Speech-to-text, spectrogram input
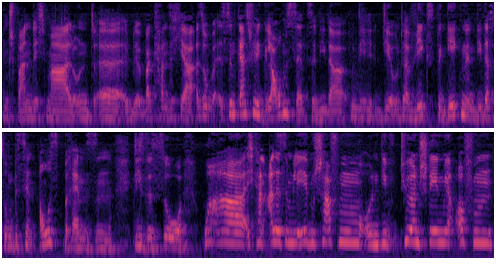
entspann dich mal und äh, man kann sich ja, also es sind ganz viele Glaubenssätze, die da die, dir unterwegs begegnen, die das so ein bisschen ausbremsen. Dieses so, wow, ich kann alles im Leben schaffen und die Türen stehen mir offen.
